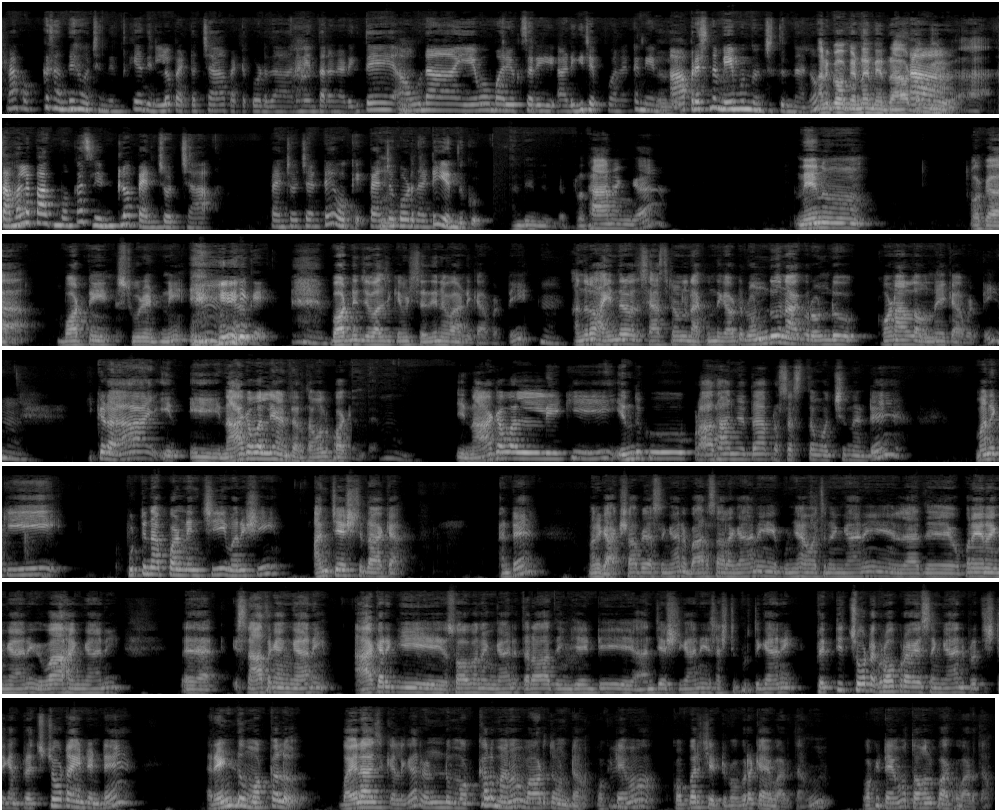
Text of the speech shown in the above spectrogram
నాకు ఒక్క సందేహం వచ్చింది. ఇంతకీ అది ఇంట్లో పెట్టొచ్చా? పెట్టకూడదా? అని నేను తనని అడిగితే అవునా? ఏమో మరి ఒకసారి అడిగి చెప్పు అని అంటే నేను ఆ ప్రశ్న మీ ముందు ఉంచుతున్నాను. అనుకోకుండా నేను రావడం తమలపాకు మొక్క అసలు ఇంట్లో పెంచొచ్చా? పెంచొచ్చు అంటే ఓకే పెంచకూడదంటే ఎందుకు? అంటే ప్రధానంగా నేను ఒక బాటనీ స్టూడెంట్ని బాటనీ జువాలజీ కెమిస్ట్రీ చదివిన వాడిని కాబట్టి. అందులో హైందవ శాస్త్రంలో నాకు ఉంది కాబట్టి రెండు నాకు రెండు కోణాల్లో ఉన్నాయి కాబట్టి ఇక్కడ ఈ- నాగవల్లి అంటారు తమలపాకు అంటే. ఈ నాగవల్లికి ఎందుకు ప్రాధాన్యత ప్రశస్తం వచ్చిందంటే మనకి పుట్టినప్పటి నుంచి మనిషి అంచేష్టి దాకా. అంటే మనకి అక్షాభ్యాసం కానీ బారసాల కానీ పుణ్యవచనం కానీ లేకపోతే ఉపనయనం కానీ వివాహం కానీ స్నాతకం కానీ ఆఖరికి శోభనం కానీ తర్వాత ఇంకేంటి అంత్యేష్టి కానీ షష్టిపూర్తి కానీ ప్రతి చోట గృహప్రవేశం కానీ ప్రతిష్ట కానీ ప్రతి చోట ఏంటంటే రెండు మొక్కలు బయలాజికల్గా రెండు మొక్కలు మనం వాడుతూ ఉంటాం. ఒకటేమో కొబ్బరి చెట్టు కొబ్బరికాయ వాడతాము ఒకటేమో తోమలపాకు వాడతాం.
